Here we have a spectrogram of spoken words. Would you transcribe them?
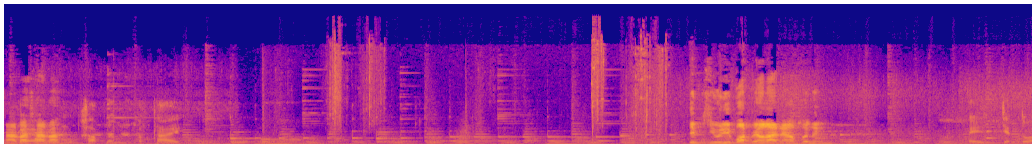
ชาร์จป่ะชาร์จป่ะขับแล้วขับตายสิบคิวนี้บอดไปเท่าไหร่นะครับเบอร์หนึ่งไอ้เจ็ดตัว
